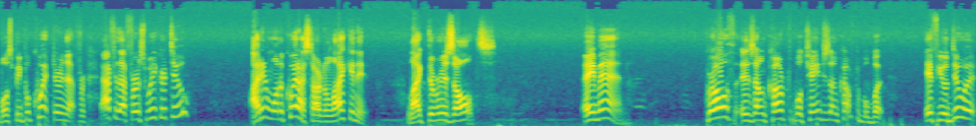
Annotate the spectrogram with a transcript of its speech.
most people quit during that. First, after that first week or two, I didn't want to quit. I started liking it, like the results. Amen. Growth is uncomfortable, change is uncomfortable, but if you'll do it,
